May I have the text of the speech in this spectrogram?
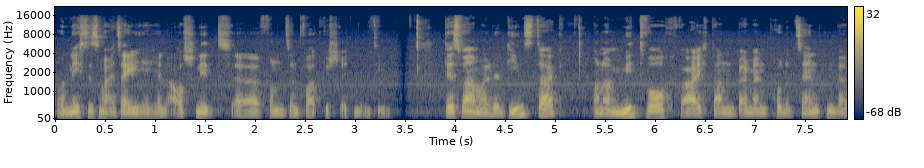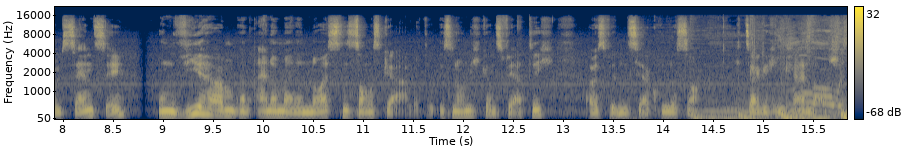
Und nächstes Mal zeige ich euch einen Ausschnitt äh, von unserem fortgeschrittenen Team. Das war mal der Dienstag. Und am Mittwoch war ich dann bei meinen Produzenten, beim Sensei. Und wir haben an einer meiner neuesten Songs gearbeitet. Ist noch nicht ganz fertig, aber es wird ein sehr cooler Song. Ich zeige euch einen kleinen Ausschnitt.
